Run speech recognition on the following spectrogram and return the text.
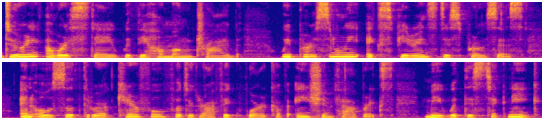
During our stay with the Hmong tribe, we personally experienced this process and also through a careful photographic work of ancient fabrics made with this technique,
